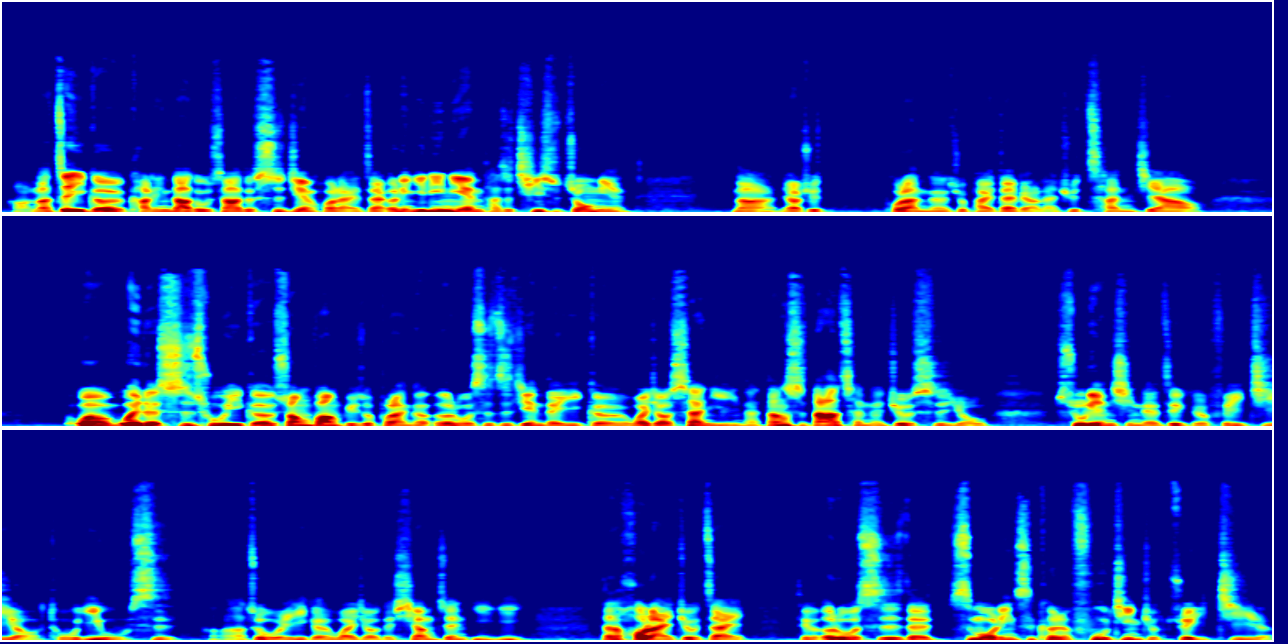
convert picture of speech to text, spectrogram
好，那这一个卡廷大屠杀的事件，后来在二零一零年，它是七十周年，那要去波兰呢，就派代表来去参加哦。我为了试出一个双方，比如说波兰跟俄罗斯之间的一个外交善意，那当时搭乘的就是由苏联型的这个飞机哦，图一五四啊，作为一个外交的象征意义。但是后来就在这个俄罗斯的斯摩林斯克的附近就坠机了。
